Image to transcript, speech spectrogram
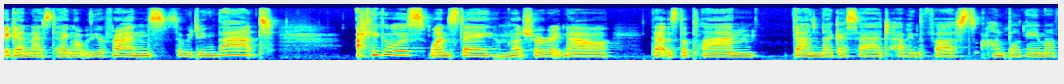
again nice to hang out with your friends so we're doing that I think it was Wednesday, I'm not sure right now. That is the plan. Then, like I said, having the first handball game of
